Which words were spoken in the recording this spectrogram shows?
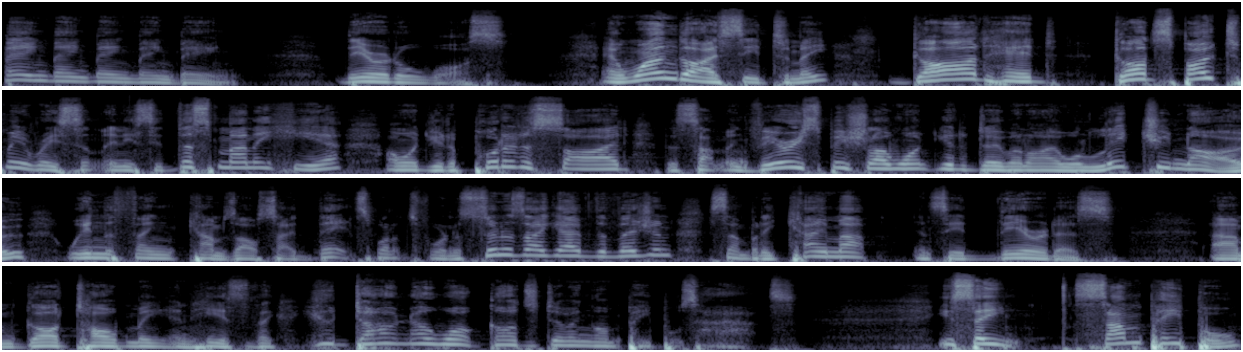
Bang, bang, bang, bang, bang. There it all was. And one guy said to me, God had God spoke to me recently and he said, This money here, I want you to put it aside. There's something very special I want you to do, and I will let you know when the thing comes. I'll say, That's what it's for. And as soon as I gave the vision, somebody came up and said, There it is um, God told me, and here's the thing you don't know what God's doing on people's hearts. You see, some people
